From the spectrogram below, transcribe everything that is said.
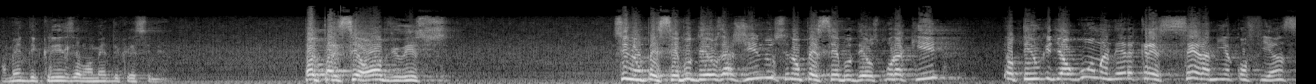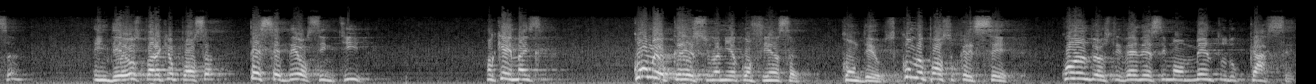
Momento de crise é momento de crescimento. Pode parecer óbvio isso. Se não percebo Deus agindo, se não percebo Deus por aqui, eu tenho que de alguma maneira crescer a minha confiança em Deus para que eu possa perceber ou sentir. Ok, mas como eu cresço na minha confiança com Deus? Como eu posso crescer quando eu estiver nesse momento do cárcere,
